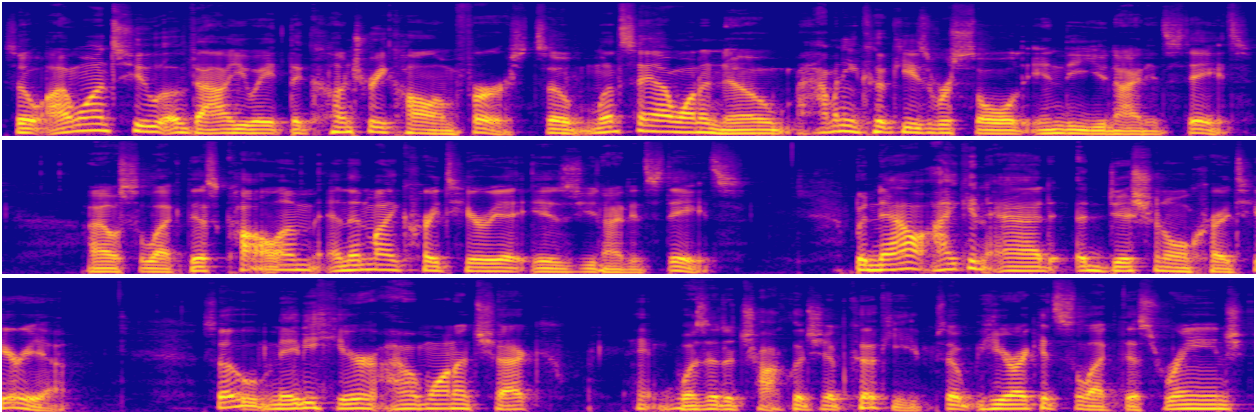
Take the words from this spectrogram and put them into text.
So I want to evaluate the country column first. So let's say I want to know how many cookies were sold in the United States. I'll select this column and then my criteria is United States. But now I can add additional criteria. So maybe here I want to check, hey, was it a chocolate chip cookie? So here I could select this range,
